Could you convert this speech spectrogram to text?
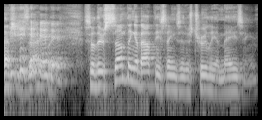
exactly. so there's something about these things that is truly amazing.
